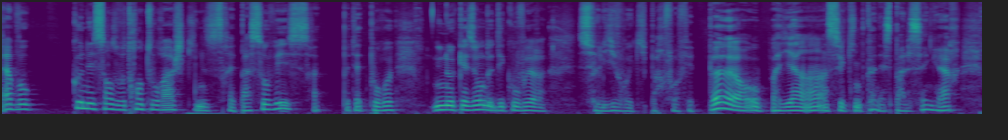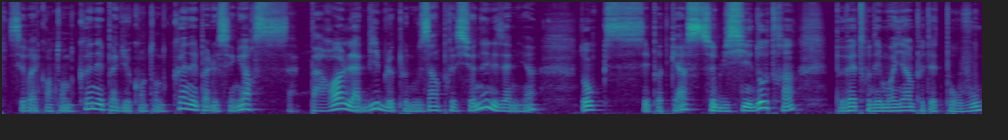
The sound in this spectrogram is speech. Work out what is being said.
à vos connaissance, votre entourage qui ne serait pas sauvé. Ce peut-être pour eux une occasion de découvrir ce livre qui parfois fait peur aux païens, hein, à ceux qui ne connaissent pas le Seigneur. C'est vrai, quand on ne connaît pas Dieu, quand on ne connaît pas le Seigneur, sa parole, la Bible peut nous impressionner, les amis. Hein. Donc ces podcasts, celui-ci et d'autres, hein, peuvent être des moyens peut-être pour vous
